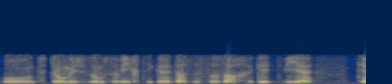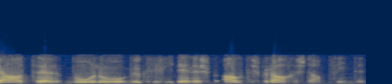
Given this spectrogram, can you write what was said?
Und darum ist es umso wichtiger, dass es so Sachen gibt wie Theater, wo noch wirklich in diesen alten Sprachen stattfindet.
